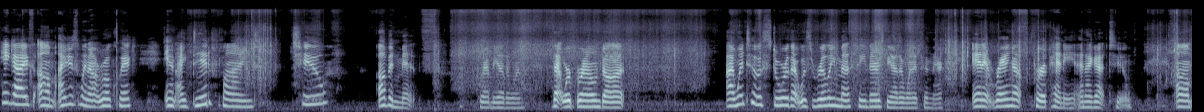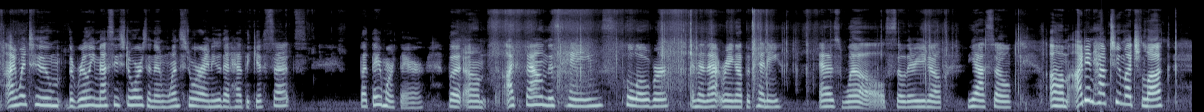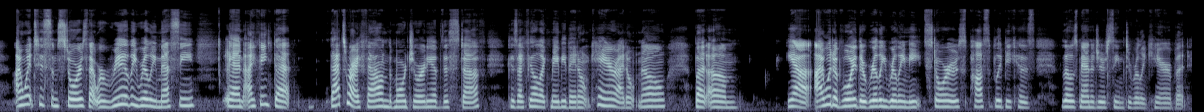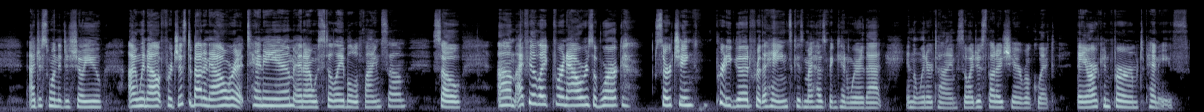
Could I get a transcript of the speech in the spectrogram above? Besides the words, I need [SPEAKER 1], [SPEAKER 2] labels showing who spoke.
[SPEAKER 1] Hey guys, um, I just went out real quick and I did find two oven mitts. Grab the other one. That were brown dot. I went to a store that was really messy. There's the other one, it's in there. And it rang up for a penny and I got two. Um, I went to the really messy stores and then one store I knew that had the gift sets. But they weren't there. But um, I found this Hanes pullover and then that rang up a penny as well. So there you go. Yeah, so um, I didn't have too much luck. I went to some stores that were really, really messy, and I think that that's where I found the majority of this stuff because I feel like maybe they don't care. I don't know, but um, yeah, I would avoid the really, really neat stores possibly because those managers seem to really care. But I just wanted to show you. I went out for just about an hour at 10 a.m. and I was still able to find some. So um, I feel like for an hour's of work searching, pretty good for the Hanes because my husband can wear that in the wintertime. So I just thought I'd share real quick. They are confirmed pennies.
